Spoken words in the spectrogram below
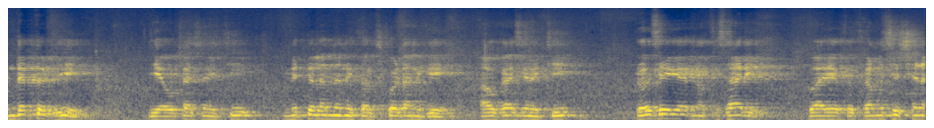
ఇందరితోటి ఈ అవకాశం ఇచ్చి మిత్రులందరినీ కలుసుకోవడానికి అవకాశం ఇచ్చి రోసయ్య గారిని ఒకసారి వారి యొక్క క్రమశిక్షణ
